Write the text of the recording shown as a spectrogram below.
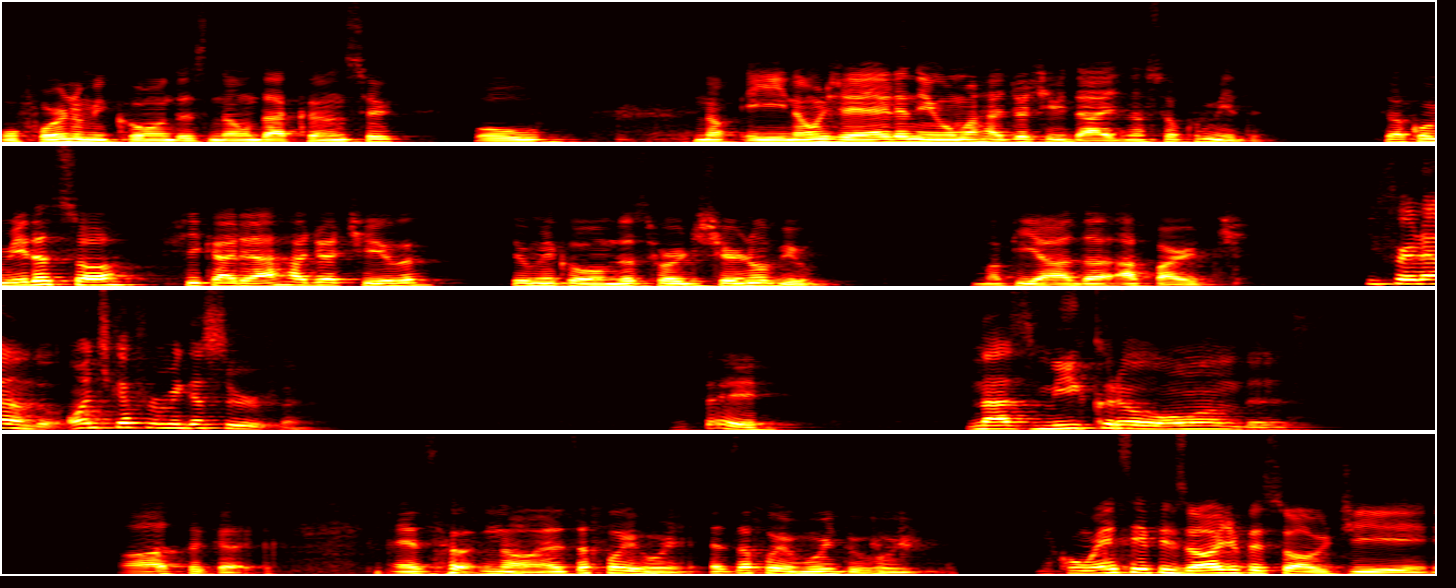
o forno microondas não dá câncer ou não, e não gera nenhuma radioatividade na sua comida. Sua comida só ficará radioativa se o micro-ondas for de Chernobyl. Uma piada à parte. E Fernando, onde que a formiga surfa? Não sei. Nas micro-ondas. Nossa, cara. Essa, não, essa foi ruim. Essa foi muito ruim. E com esse episódio, pessoal, de,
